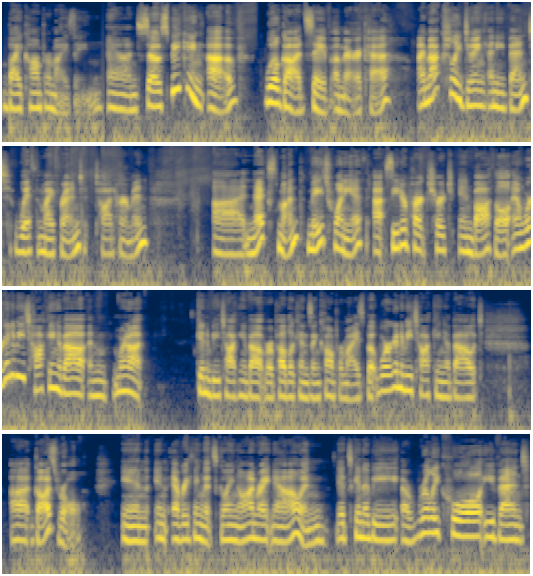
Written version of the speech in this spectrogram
by compromising. And so, speaking of Will God Save America, I'm actually doing an event with my friend Todd Herman uh, next month, May 20th, at Cedar Park Church in Bothell. And we're going to be talking about, and we're not going to be talking about Republicans and compromise, but we're going to be talking about uh, God's role in in everything that's going on right now and it's going to be a really cool event.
